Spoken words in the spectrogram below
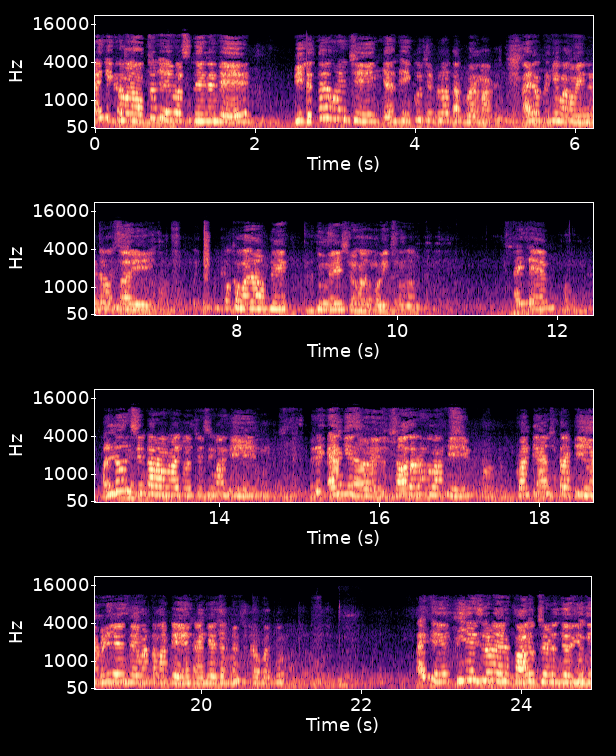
అయితే ఇక్కడ మనం అబ్జర్వ్ చేయవలసింది ఏంటంటే వీళ్ళిద్దరి గురించి ఎంత ఎక్కువ చెప్పినా తక్కువ అనమాట అయినప్పటికీ మనం ఏంటంటే ఒకసారి ఒక వన్ ఆఫ్ మినిట్ టూ మినిట్స్లో మనం ముగించుకున్నాం అయితే అల్లూరి సీతారామరాజు వచ్చేసి మనకి ఎంగేజ్లోనే సాధారణంగా మనకి ట్వంటీ నుంచి థర్టీ మిడిల్ ఏజ్ ఏమంటాం అంటే ఎంగేజ్ అని చెప్పచ్చు అయితే ఈ ఏజ్లో ఆయన కాలం చేయడం జరిగింది.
